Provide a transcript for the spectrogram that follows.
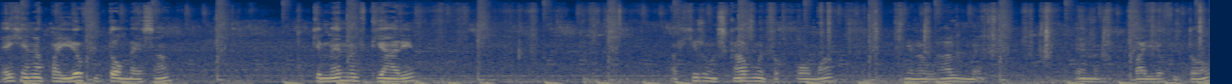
έχει ένα παλιό φυτό μέσα και με ένα φτιάρι αρχίζουμε να σκάβουμε το χώμα για να βγάλουμε ένα παλιό φυτό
